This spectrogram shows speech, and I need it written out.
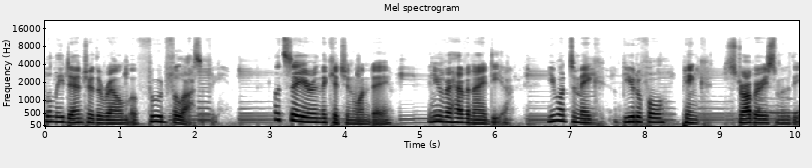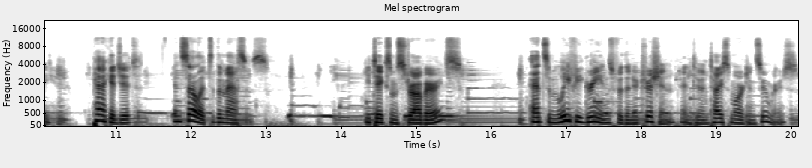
we'll need to enter the realm of food philosophy. Let's say you're in the kitchen one day and you have an idea. You want to make beautiful pink strawberry smoothie, package it, and sell it to the masses. You take some strawberries, add some leafy greens for the nutrition and to entice more consumers,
